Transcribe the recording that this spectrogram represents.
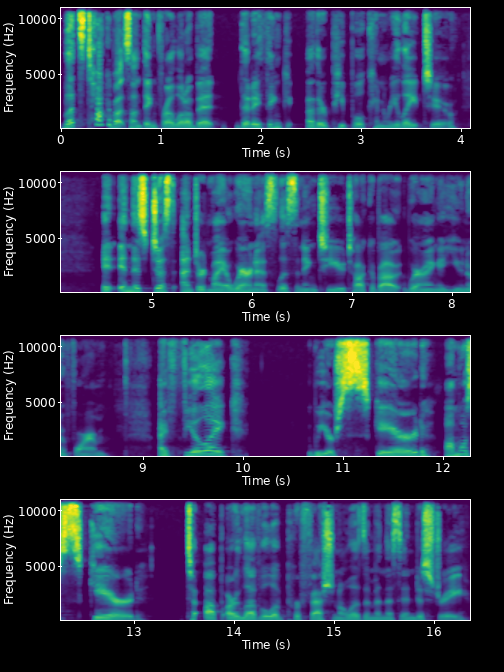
Let's talk about something for a little bit that I think other people can relate to. It, and this just entered my awareness listening to you talk about wearing a uniform. I feel like we are scared, almost scared to up our level of professionalism in this industry.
